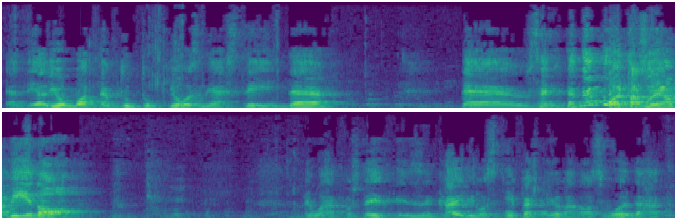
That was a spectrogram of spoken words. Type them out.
ennél jobbat nem tudtunk kihozni, ezt tény, de, de szerintem nem volt az olyan béna, jó, hát most Kylie-hoz képest nyilván az volt, de hát...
